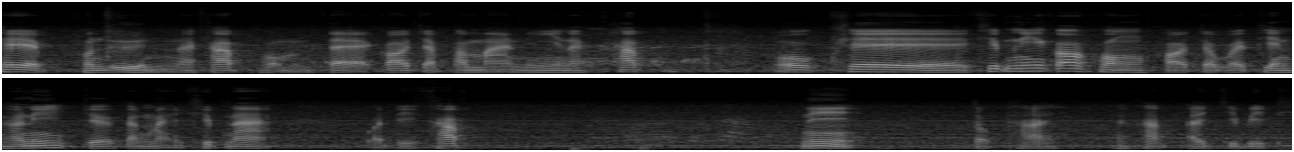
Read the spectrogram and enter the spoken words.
เทพๆคนอื่นนะครับ ผมแต่ก็จะประมาณนี้นะครับ โอเค คลิปนี้ก็คงขอจบไว้เพียงเท่านี้เจอกันใหม่คลิปหน้าสวัสดีครับ นี่ตบท้ายนะครับ IGBT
